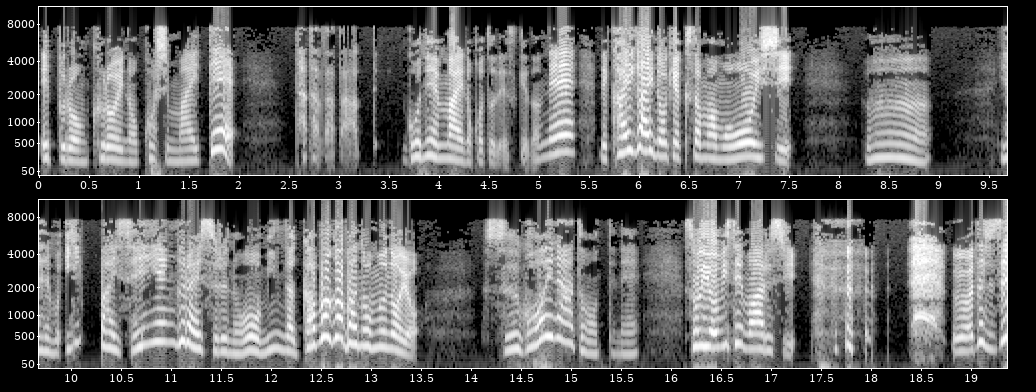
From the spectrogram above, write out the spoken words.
エプロン黒いの腰巻いて、タタタタって。5年前のことですけどね。で、海外のお客様も多いし。うーん。いやでも一杯1000円ぐらいするのをみんなガバガバ飲むのよ。すごいなと思ってね。そういうお店もあるし。私全然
